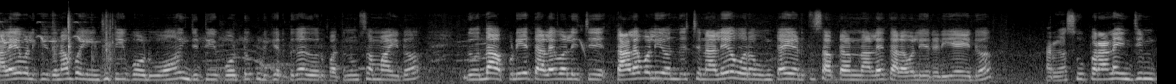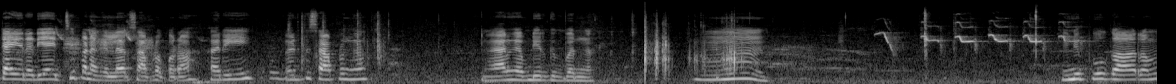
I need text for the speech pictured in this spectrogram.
தலையை வலிக்குதுன்னா போய் இஞ்சி டீ போடுவோம். இஞ்சி டீ போட்டு குடிக்கிறதுக்கு அது ஒரு பத்து நிமிஷம் ஆகிடும் இது வந்து அப்படியே தலைவலிச்சு தலைவலி வந்துச்சுனாலே ஒரு மிட்டாய் எடுத்து சாப்பிட்டோம்னாலே தலைவலி ரெடி ஆகிடும் பாருங்க சூப்பரான இஞ்சி மிட்டாய் ரெடி ஆகிடுச்சு இப்போ நாங்கள் எல்லோரும் சாப்பிட போகிறோம் ஹரி எடுத்து சாப்பிடுங்க. யாருங்க எப்படி இருக்குது பாருங்கள் இனிப்பு காரம்.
